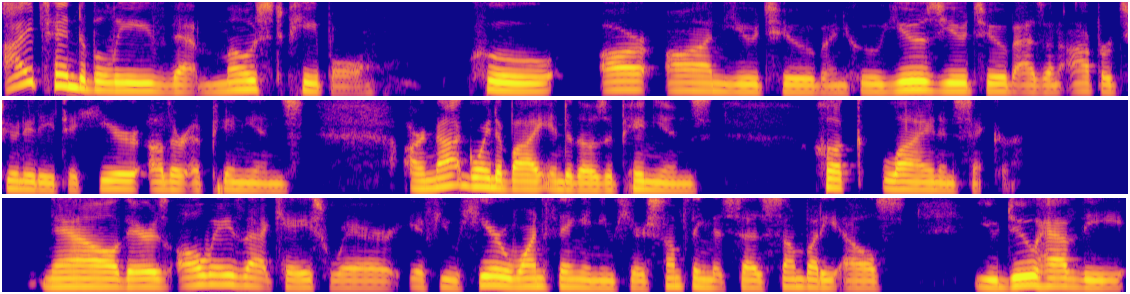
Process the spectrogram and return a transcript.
I tend to believe that most people who are on YouTube and who use YouTube as an opportunity to hear other opinions are not going to buy into those opinions hook, line, and sinker. Now, there's always that case where if you hear one thing and you hear something that says somebody else, you do have the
